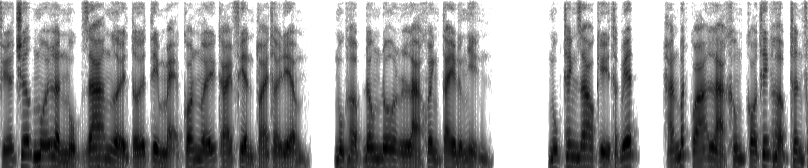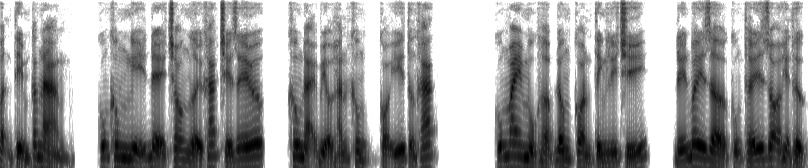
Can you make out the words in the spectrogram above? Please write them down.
Phía trước mỗi lần mục ra người tới tìm mẹ con mấy cái phiền toái thời điểm, mục hợp đông đô là khoanh tay đứng nhìn. Mục thanh giao kỳ thật biết, hắn bất quá là không có thích hợp thân phận tìm các nàng, cũng không nghĩ để cho người khác chế dễ ước, không đại biểu hắn không có ý tưởng khác. Cũng may mục hợp đông còn tính lý trí, đến bây giờ cũng thấy rõ hiện thực,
